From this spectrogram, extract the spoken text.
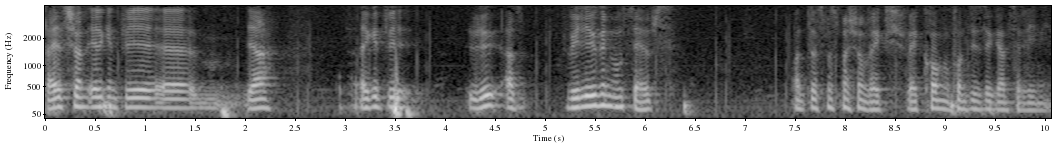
Da ist schon irgendwie, äh, ja, irgendwie, also wir lügen uns selbst. Und das muss man schon weg, wegkommen von dieser ganzen Linie.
